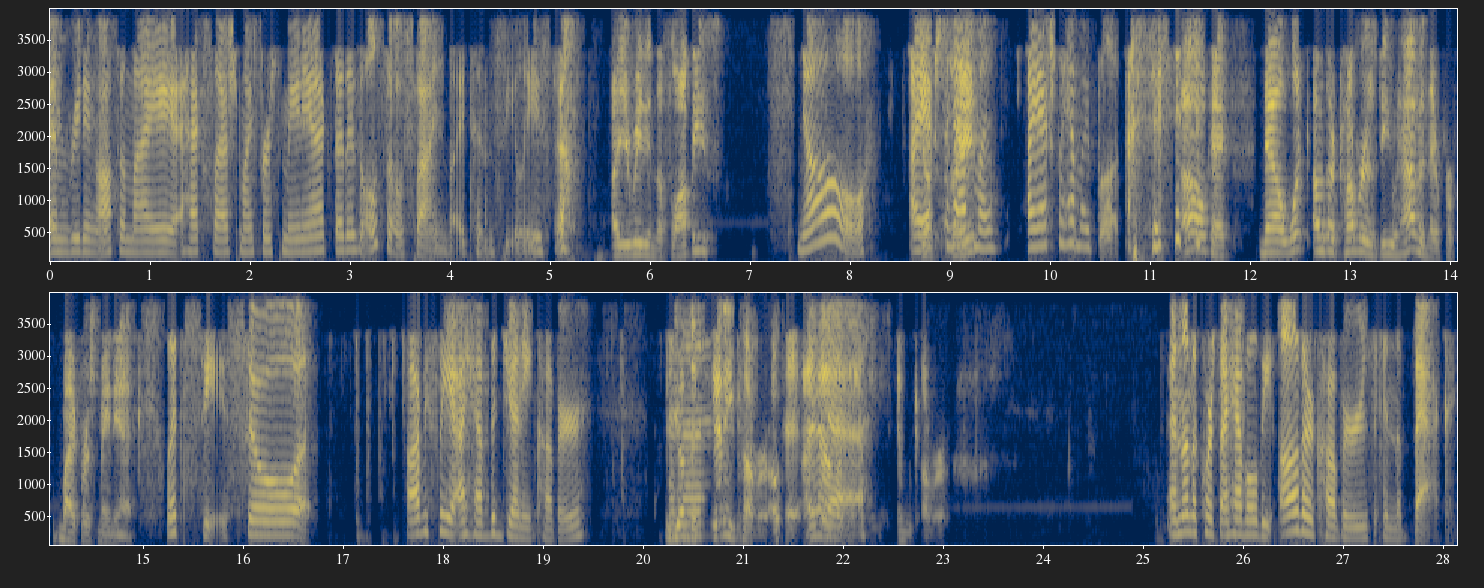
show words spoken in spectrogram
am reading off of my Hack Slash My First Maniac that is also signed by Tim Seeley. So Are you reading the floppies? no, I actually have my I actually have my book. Oh, okay. Now, what other covers do you have in there for My First Maniac? Let's see. So obviously, I have the Jenny cover. You have And the Jenny cover. Okay, I have Yeah. the Tim cover. And then, of course, I have all the other covers in the back.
